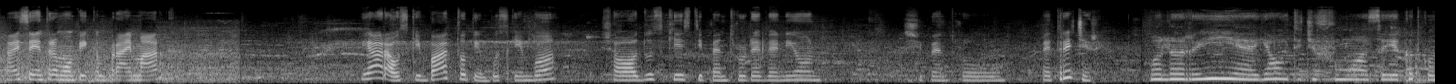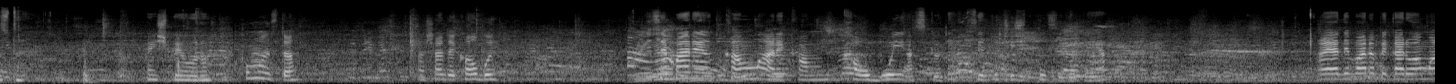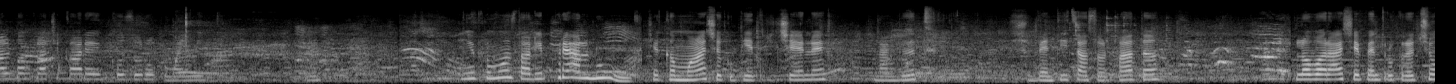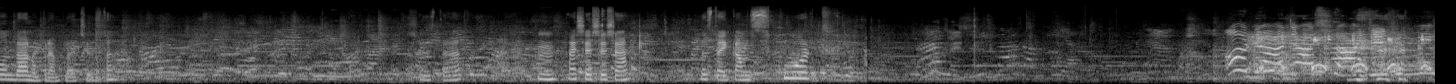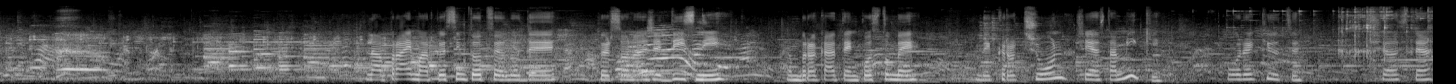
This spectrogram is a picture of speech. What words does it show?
Hai să intrăm un pic în Primark. Iar au schimbat, tot timpul schimbă și au adus chestii pentru Revelion și pentru petreceri. Pălărie, ia uite ce frumoasă e, cât costă? 14 euro. Cum stă? Așa de cowboy. Mi se pare cam mare, cam cowboyască. Se duce și puful de pe ea. Aia de vară pe care o am albă îmi place că are cozorocul mai mic. E frumos, dar e prea lung. Ce cămașă cu pietricele la gât și bentița sortată. Lovărașe pentru Crăciun, dar nu prea-mi place asta. Și asta. Hmm, așa și așa. Ăsta e cam scurt. Oh, yeah, that's not La Primark găsim tot felul de personaje Disney îmbrăcate în costume de Crăciun. Și asta Mickey, cu urechiuțe. Și astea,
